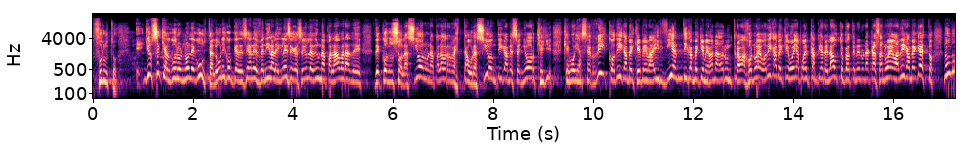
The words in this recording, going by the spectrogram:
fruto. Eh, Yo sé que a algunos no le gusta, lo único que desean es venir a la iglesia, que el Señor le dé una palabra de, de consolación, una palabra de restauración. Dígame, Señor, que, que voy a ser rico, dígame que me va a ir bien, dígame que me van a dar un trabajo nuevo, dígame que voy a poder cambiar el auto, que voy a tener una casa nueva, dígame que esto. No, no,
